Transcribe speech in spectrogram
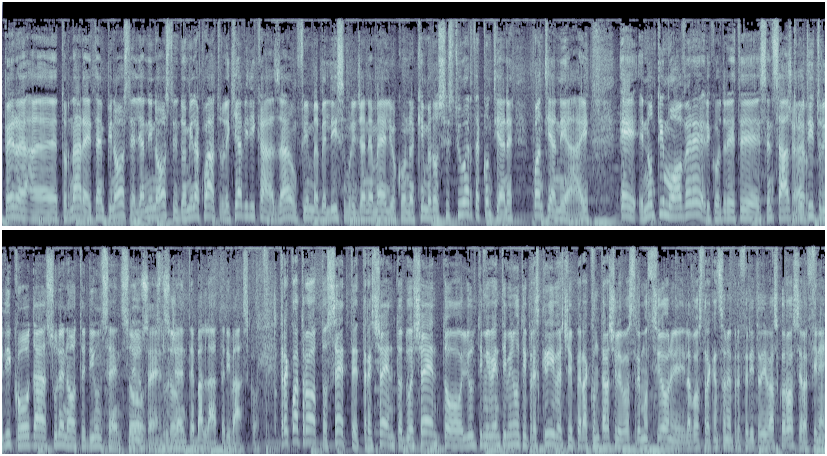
per eh, tornare ai tempi nostri, agli anni nostri, nel 2004 Le chiavi di casa, un film bellissimo di Gianni Amelio con Kim Rossi Stewart, contiene quanti anni hai? E non ti muovere ricorderete senz'altro Certo. i titoli di coda sulle note di un senso, Di un senso. struggente ballata di Vasco. 348 7 300 200 gli ultimi 20 minuti per scriverci per raccontarci le vostre emozioni la vostra canzone preferita di Vasco Rossi alla fine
